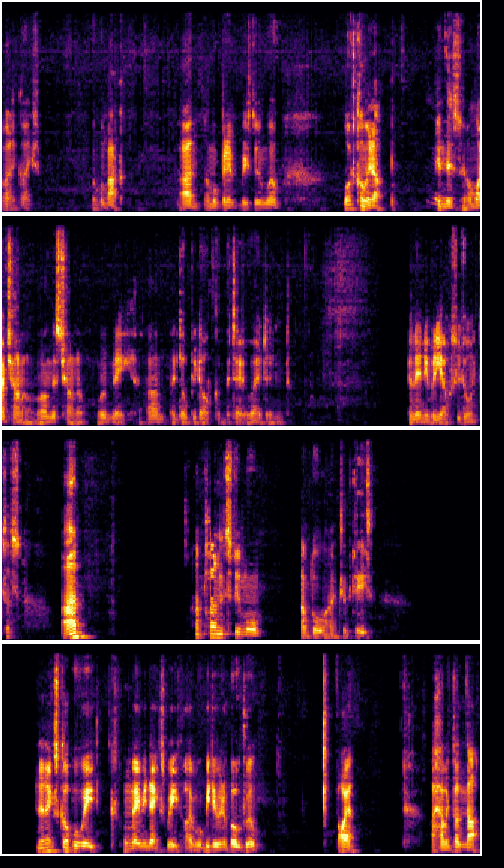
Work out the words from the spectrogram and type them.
Right guys, welcome back. Um, I'm hoping everybody's doing well. What's coming up in this on my channel, on this channel with me, um, and Dopey Dog and Potato Head and and anybody else who joins us. Um, I'm planning to do more outdoor activities. In the next couple of weeks, or maybe next week, I will be doing a bow drill fire. I haven't done that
